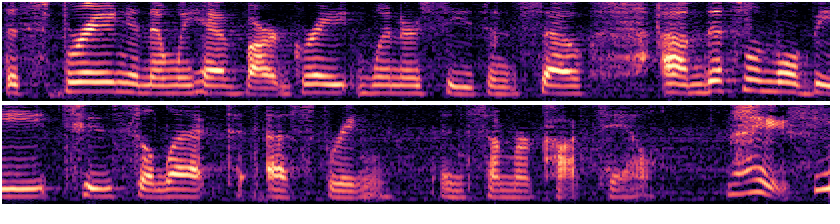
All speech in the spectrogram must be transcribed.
the spring, and then we have our great winter season. So um, this one will be to select a spring and summer cocktail. Nice. Yeah.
